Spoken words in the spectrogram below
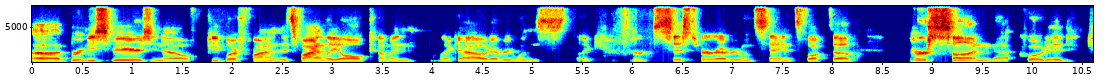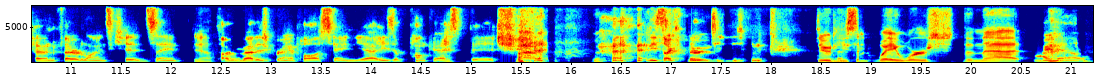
uh, Britney Spears. You know, people are fine. It's finally all coming like out. Everyone's like her sister. Everyone's saying it's fucked up. Her son got quoted, Kevin Federline's kid, saying, Yeah. talking about his grandpa, saying, "Yeah, he's a punk ass bitch," and he's like 13. Dude, he said way worse than that. I know,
